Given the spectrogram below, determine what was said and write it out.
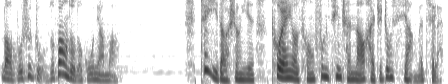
那不是主子放走的姑娘吗？这一道声音突然又从风清晨脑海之中响了起来。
